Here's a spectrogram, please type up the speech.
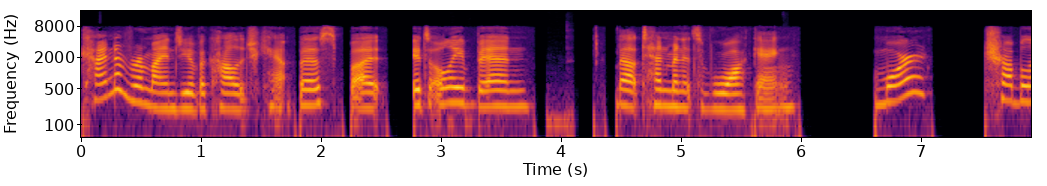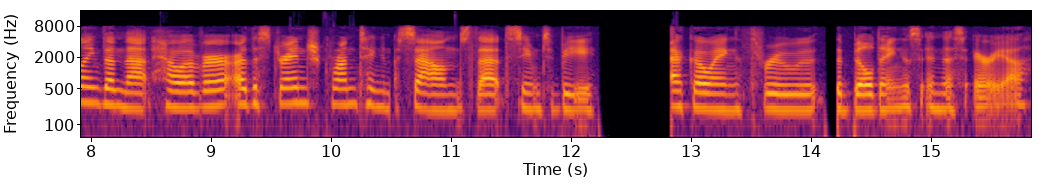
kind of reminds you of a college campus, but it's only been about 10 minutes of walking. More troubling than that, however, are the strange grunting sounds that seem to be echoing through the buildings in this area.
